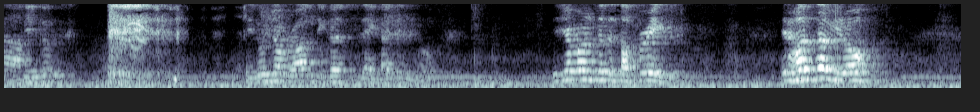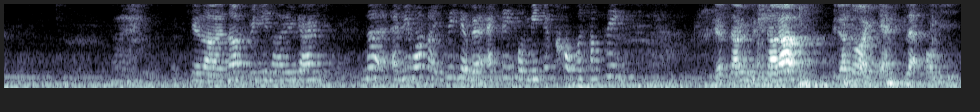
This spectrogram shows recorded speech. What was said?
Oh, they don't, they don't jump around because they're excited, you know. They jump around because they're suffering. It hurts them, you know. Okay lah, enough really lah you guys. Not everyone might think that we're acting for MediaCorp or something. Just tell him to shut up. He doesn't want to get slapped for me.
